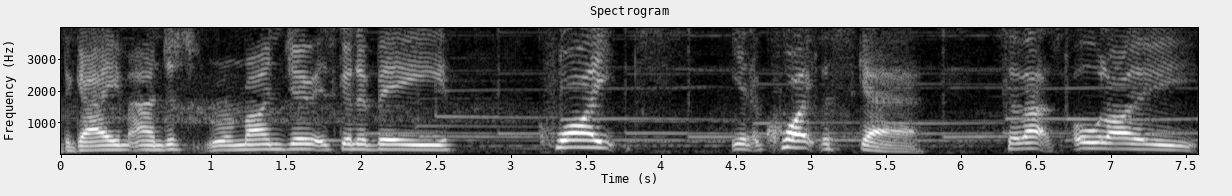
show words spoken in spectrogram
the game, and just remind you, it's going to be quite, you know, quite the scare. So that's all I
